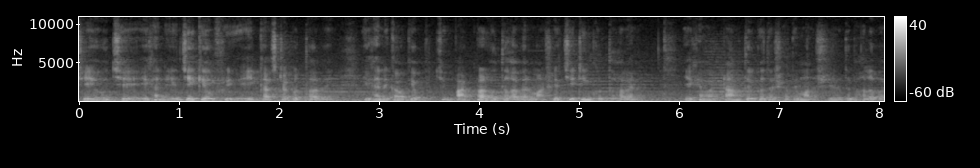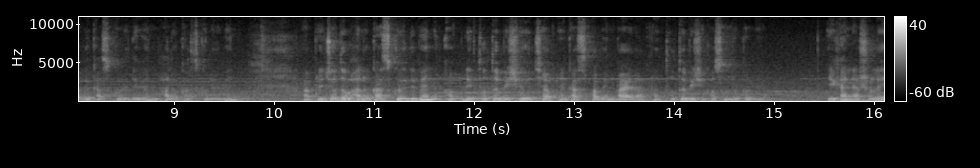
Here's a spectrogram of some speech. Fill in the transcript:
সে হচ্ছে এখানে যে কেউ ফ্রি এই কাজটা করতে হবে। এখানে কাউকে বাটপার হতে হবে না, মানুষকে চিটিং করতে হবে না। এখানে একটা আন্তরিকতার সাথে মানুষের সাথে ভালোভাবে কাজ করে দেবেন, ভালো কাজ করে দেবেন। আপনি যত ভালো কাজ করে দেবেন, আপনি তত বেশি হচ্ছে আপনি কাজ পাবেন। বাইরে আপনার তত বেশি পছন্দ করবে। এখানে আসলে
